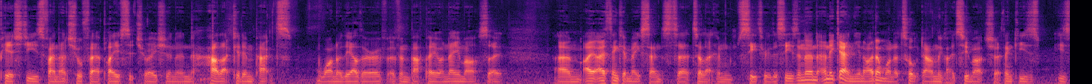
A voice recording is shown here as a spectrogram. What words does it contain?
PSG's financial fair play situation and how that could impact one or the other of, of Mbappe or Neymar. So. Um, I, I, think it makes sense to, to let him see through the season, and, and again, you know, I don't want to talk down the guy too much. I think he's he's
